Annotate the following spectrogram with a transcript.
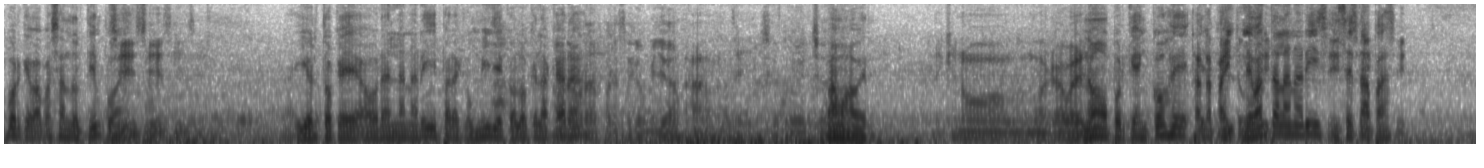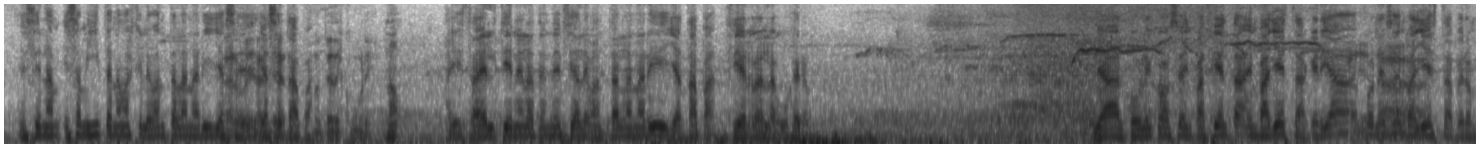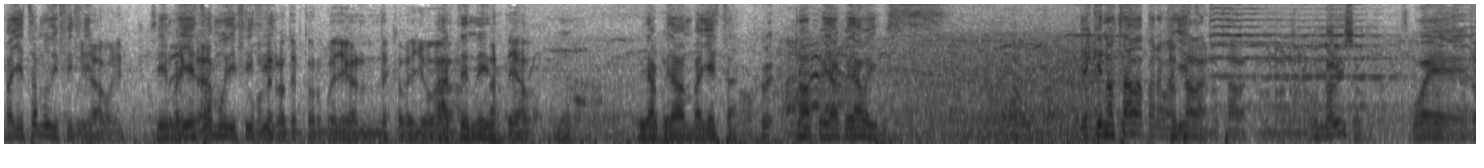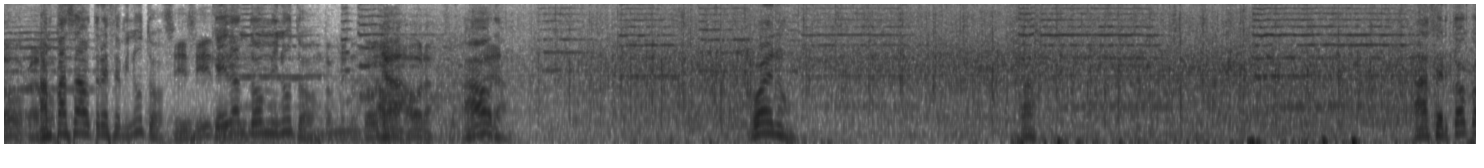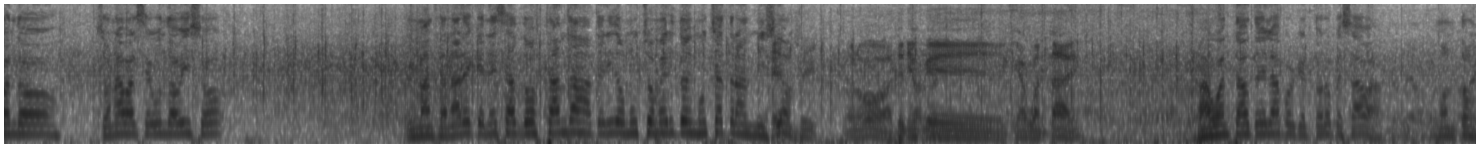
porque va pasando el tiempo. Sí, ¿eh? sí, sí, sí. Ahí el toque ahora en la nariz para que humille, coloque la cara. Ahora, ahora parece que ha humillado. Ah. Se aprovecha. Vamos a ver. Es que no, no acaba el... No, porque encoge, Está el- tapadito, levanta sí. la nariz Sí, y se sí, tapa. sí. Ese esa mijita nada más que levanta la nariz ya, Claro, se, ya, se tapa. No te descubre. No, ahí está. Él tiene la tendencia a levantar la nariz y ya tapa, cierra el agujero. Ya el público se impacienta en ballesta. Quería Ballesta- ponerse en ballesta, pero en ballesta es muy difícil. Cuidado, eh. Sí, en ballesta es muy difícil. Como derrote el toro puede llegar el descabello a- Artendido. arteado. Cuidado, cuidado, en ballesta. No, cuidado, cuidado. ahí. Es que no estaba para No ballesta. estaba, no estaba. No, no, no. no. Segundo aviso. Pues claro. han pasado 13 minutos. Sí, sí. Quedan sí. dos minutos. Dos minutos ya, ahora. Ahora. Bueno. Ah. Acertó cuando sonaba el segundo aviso. Y Manzanares que en esas dos tandas ha tenido mucho mérito y mucha transmisión. Sí. No, no, ha tenido que, que aguantar, ¿eh? Ha aguantado tela porque el toro pesaba un montón.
